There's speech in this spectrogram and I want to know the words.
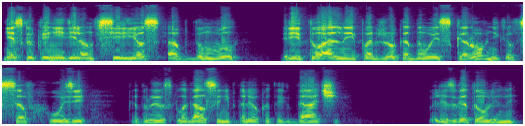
Несколько недель он всерьез обдумывал ритуальный поджог одного из коровников в совхозе, который располагался неподалеку от их дачи. Были заготовлены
